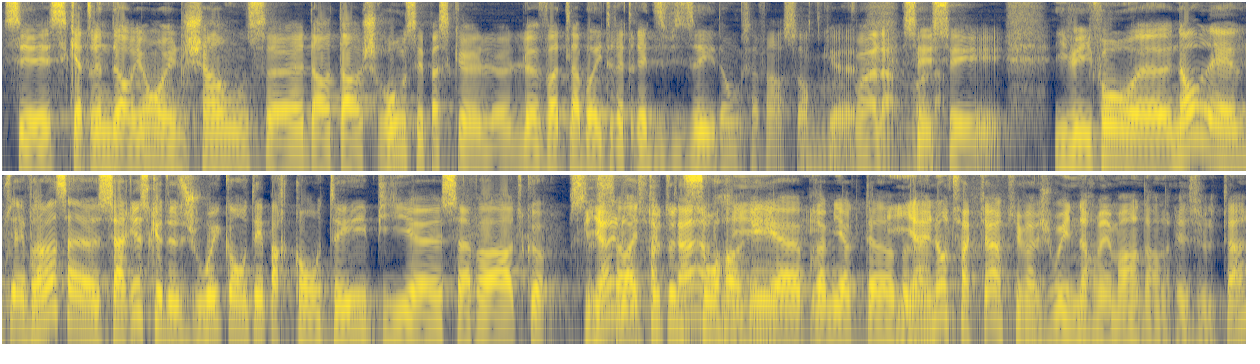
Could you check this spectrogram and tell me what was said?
Si Catherine Dorion a une chance euh, dans Tachereau, c'est parce que le, vote là-bas est très, très divisé. Donc, ça fait en sorte que. Voilà. C'est, il, faut. Euh, non, euh, vraiment, ça, ça, risque de se jouer comté par comté. Puis ça va. En tout cas, ça, va être toute une soirée 1er octobre. Il y a un autre facteur qui va jouer énormément dans le résultat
